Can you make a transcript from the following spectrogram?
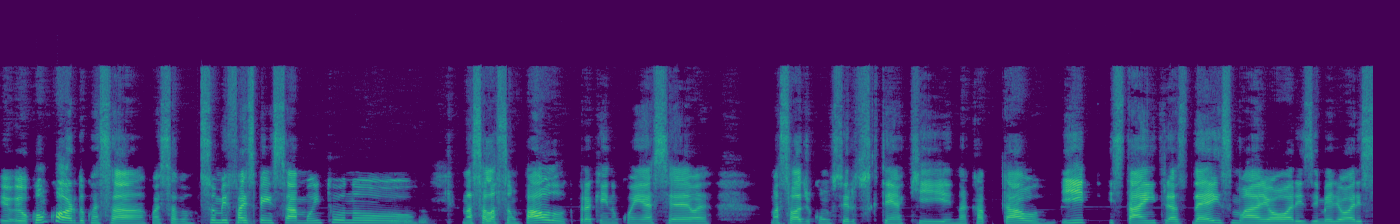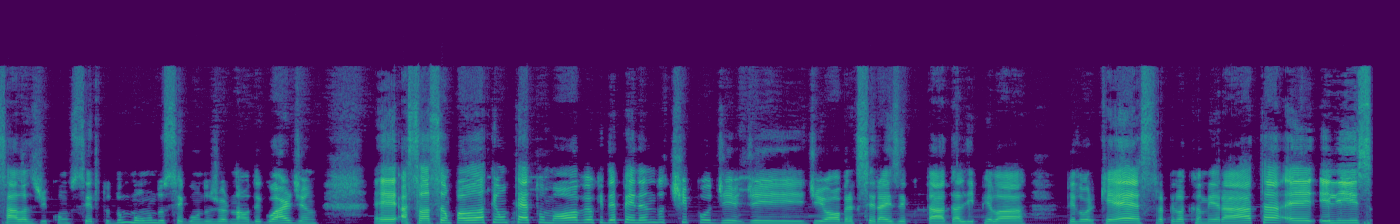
eu, eu, concordo com essa, com essa. Isso me faz pensar muito no na Sala São Paulo. Para quem não conhece, é uma sala de concertos que tem aqui na capital e está entre as 10 maiores e melhores salas de concerto do mundo, segundo o jornal The Guardian. É, a Sala São Paulo ela tem um teto móvel que, dependendo do tipo de, de, de obra que será executada ali pela, pela orquestra, pela camerata, é, eles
